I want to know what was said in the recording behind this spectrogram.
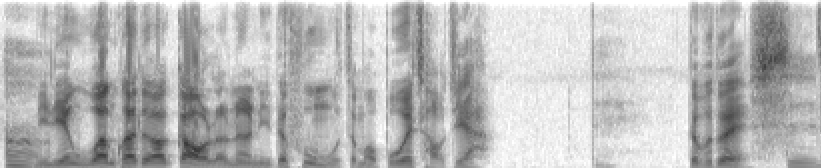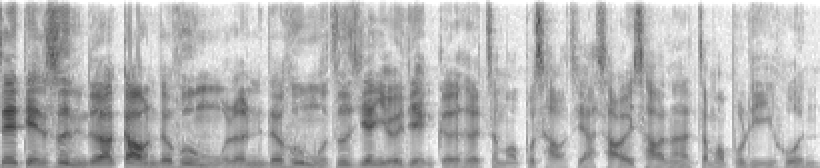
嗯，你连五万块都要告人了，你的父母怎么不会吵架？对不对？是这点是你都要告你的父母了，你的父母之间有一点隔阂，怎么不吵架？吵一吵呢，怎么不离婚？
